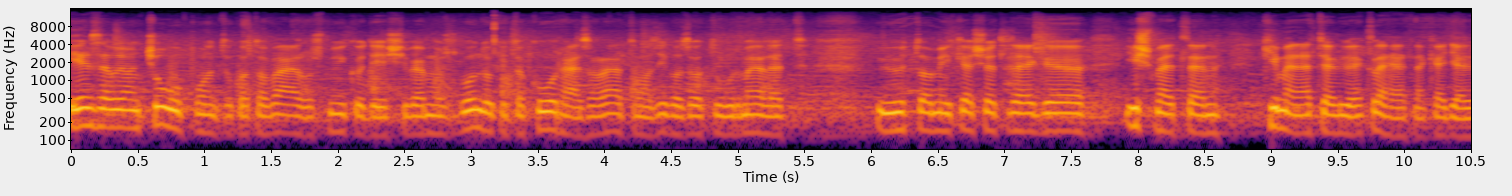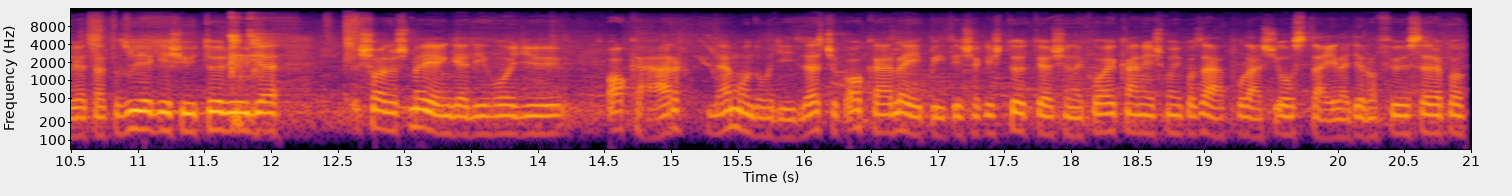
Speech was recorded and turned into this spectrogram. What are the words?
Érze olyan csomópontokat a város működésében, most gondolok itt a kórházra, látom az igazgató úr mellett őt, amik esetleg ismeretlen kimenetelőek lehetnek egyelőre. Tehát az új egészségügyi törvény ugye sajnos megengedi, hogy akár, nem mondom, hogy így lesz, csak akár leépítések is történhessenek Ajkán, és mondjuk az ápolási osztály legyen a főszerep, a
